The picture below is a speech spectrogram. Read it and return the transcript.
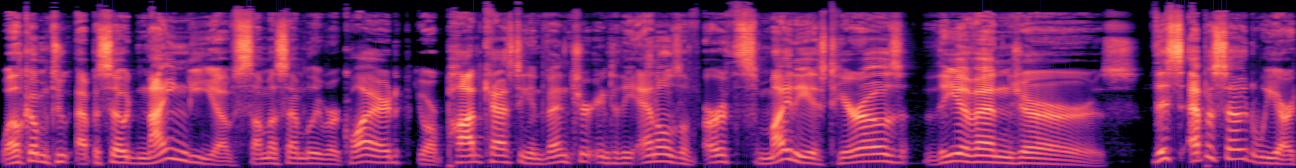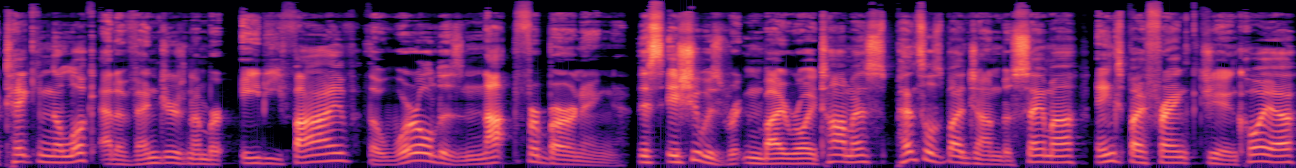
Welcome to episode 90 of Some Assembly Required, your podcasting adventure into the annals of Earth's mightiest heroes, the Avengers. This episode, we are taking a look at Avengers number 85 The World is Not for Burning. This issue is written by Roy Thomas, pencils by John Buscema, inks by Frank Giacoia,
